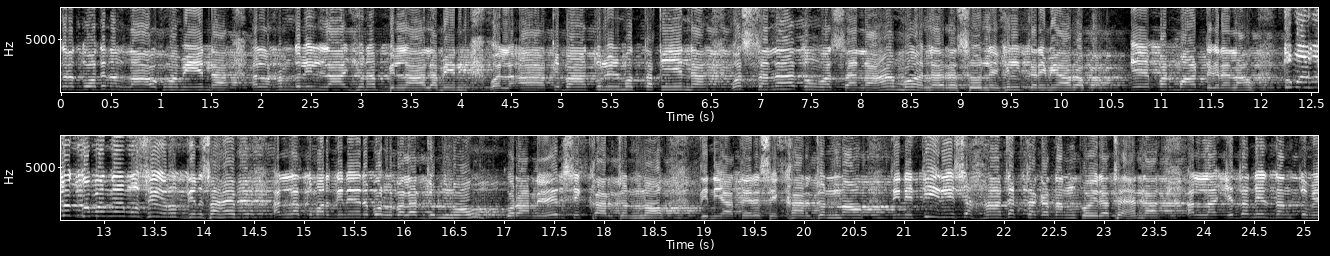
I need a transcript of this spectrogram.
করে দোয়া দেন, আল্লাহ আমিন। আলহামদুলিল্লাহ রাব্বিল আলামিন। ওয়াল আকিবাতু লিল মুত্তাকিন। ওয়াসসালাতু ওয়াসসালামু আলা রাসূলিল কারীম ইয়া রাব এ ফরমাত দেখে নাও তোমার যোগ্য সাহেব, আল্লাহ তোমার দিনের বলবালার জন্য, কোরআনের শিক্ষার জন্য, দিনিয়াতের শিক্ষার জন্য, তিনি তিরিশ হাজার টাকা দান কইরাছেন। আল্লাহ এ দানের দান তুমি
